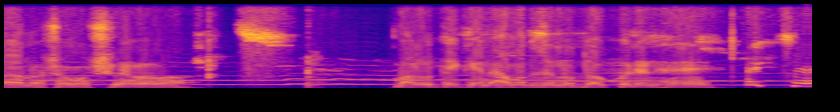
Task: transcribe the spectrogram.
না না, সমস্যা নেই বাবা। ভালো থাকেন আমাদের জন্য দোয়া করেন হ্যাঁ। আচ্ছা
